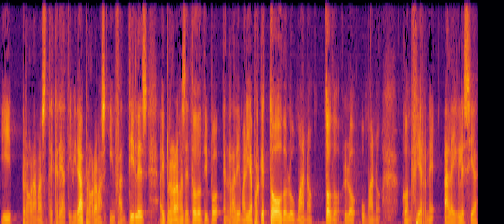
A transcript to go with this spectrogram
y programas de creatividad, programas infantiles, hay programas de todo tipo en Radio María porque todo lo humano, todo lo humano concierne a la Iglesia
